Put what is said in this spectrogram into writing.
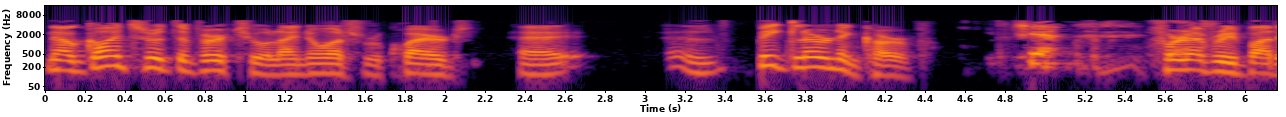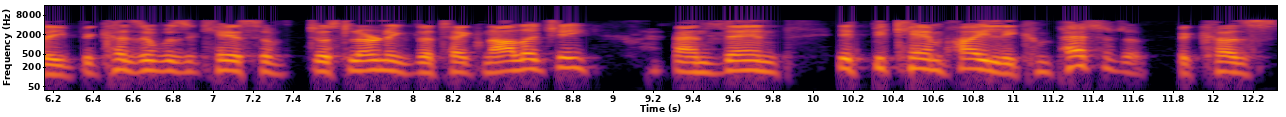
Now, going through the virtual, I know it required uh, a big learning curve. Yeah. For everybody, because it was a case of just learning the technology, and then it became highly competitive because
